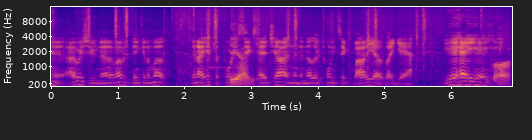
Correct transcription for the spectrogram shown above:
I was shooting at him. I was dinking him up. Then I hit the 46 headshot and then another 26 body. I was like, yeah, yeah, yeah, yeah. Fuck.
